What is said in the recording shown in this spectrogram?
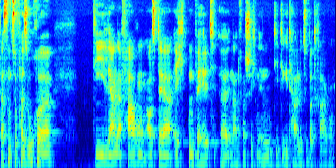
das sind so Versuche, die Lernerfahrung aus der echten Welt äh, in Anführungsstrichen in die digitale zu übertragen.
